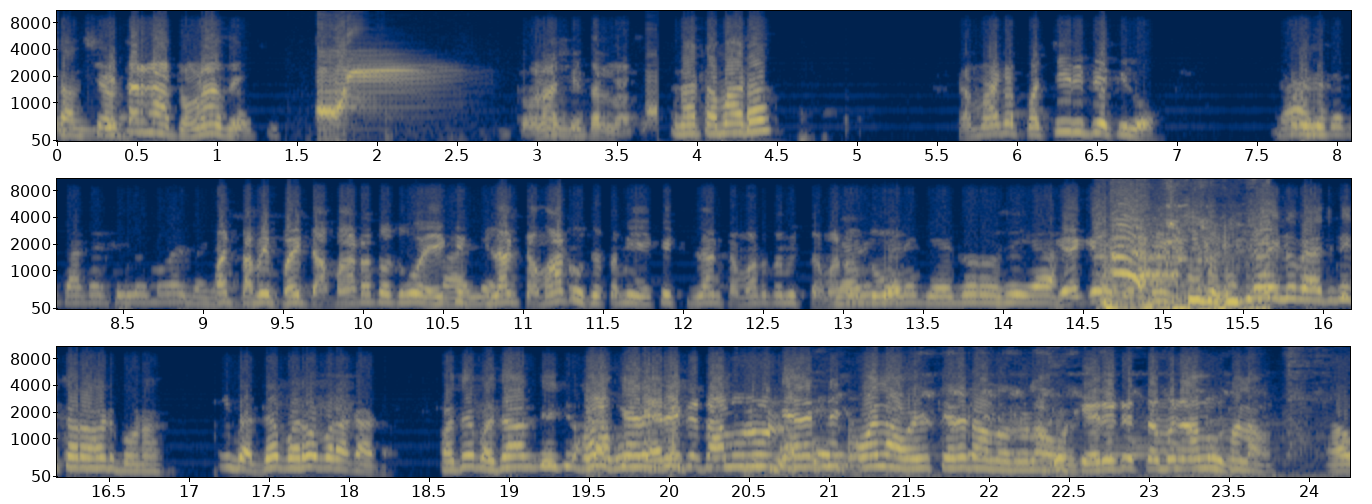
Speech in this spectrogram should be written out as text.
ચાલશે. ખેતરના ધોણા છે. ધોણા ખેતરના ના ટમાટર? ટમાટર પચીસ રૂપિયા કિલો. પણ બજાર. તમે ભાઈ ટમાટર તો જુઓ એક એક કિલા ટમાટું છે તમે એક એક કિલા ટમાટર તમે ટમાટર જુઓ. ગેગરો છે યાર ઘેઘે નથી. એટલે એનું વ્યાજબી કરો હટ ભોણા. એ બધા બરોબર કાકા. બધે બધા આપી દેજો. હા કેરેટ ને ઓલ આવો કેરેટ આલો રોલ આવો આખું તમને આલું ઓલ આવ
